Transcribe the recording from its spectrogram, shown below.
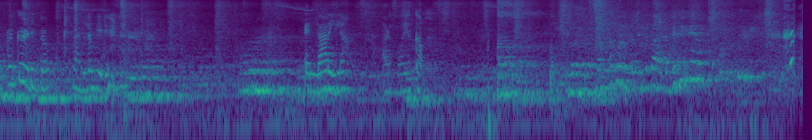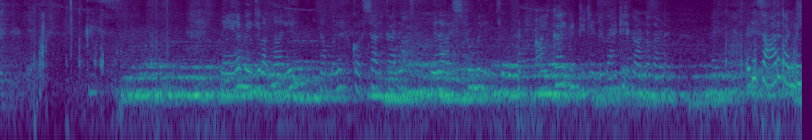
പേടിയില്ല എനിക്ക് നല്ല പേടിയുണ്ട് എന്താ അറിയില്ല. അവിടെ പോയേക്കാം നേരം വൈകി വന്നാൽ നമ്മൾ കുറച്ച് ആൾക്കാർ ഇങ്ങനെ റെസ്റ്റ് റൂമിൽ ഇരിക്കും ആൾക്കാർ കിട്ടിയിട്ടുണ്ട്. ബാക്കിൽ കാണുന്നതാണ്. എടി സാറ് കണ്ടീ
